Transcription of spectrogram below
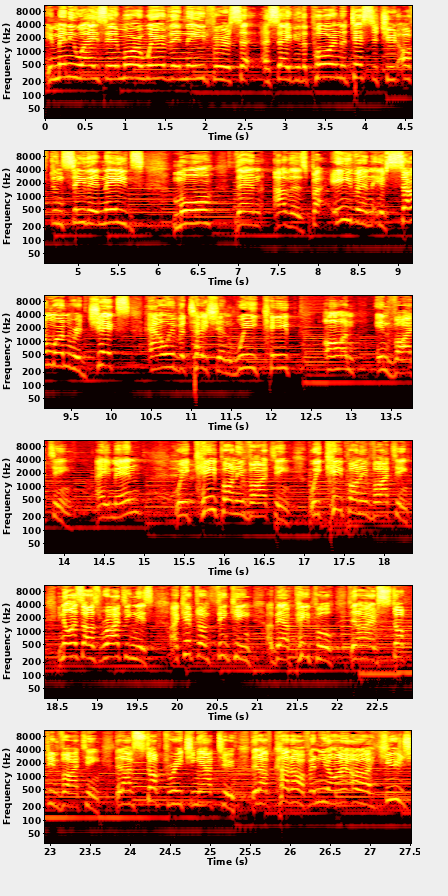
In many ways, they're more aware of their need for a, a, Savior. The poor and the destitute often see their needs more than others. But even if someone rejects our invitation, we keep on inviting. Amen. We keep on inviting. We keep on inviting. You know, as I was writing this, I kept on thinking about people that I have stopped inviting, that I've stopped reaching out to, that I've cut off. And, you know, I owe a huge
